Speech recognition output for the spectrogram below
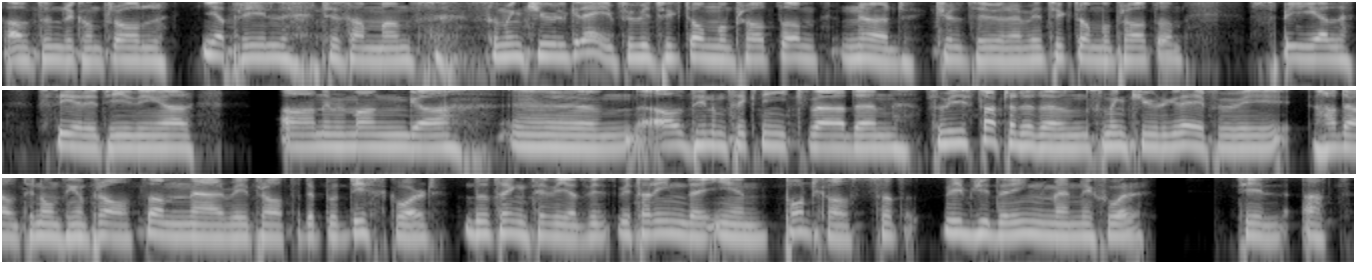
Allt under kontroll i april tillsammans som en kul grej för vi tyckte om att prata om nördkulturen. Vi tyckte om att prata om spel, serietidningar anime, manga, eh, allt inom teknikvärlden. Så vi startade den som en kul grej för vi hade alltid någonting att prata om när vi pratade på Discord. Då tänkte vi att vi, vi tar in det i en podcast så att vi bjuder in människor till, att,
